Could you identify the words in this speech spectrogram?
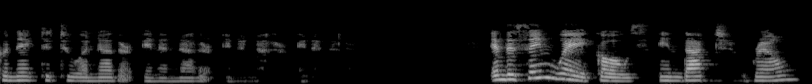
connected to another and another and another and another. And the same way goes in that realm,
